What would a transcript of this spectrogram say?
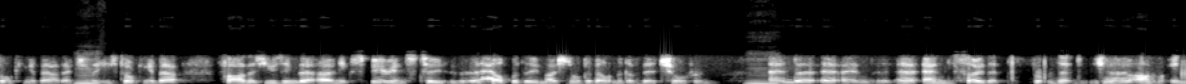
talking about. Actually, mm. he's talking about fathers using their own experience to uh, help with the emotional development of their children. Mm. And uh, and uh, and so that that you know I'm in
